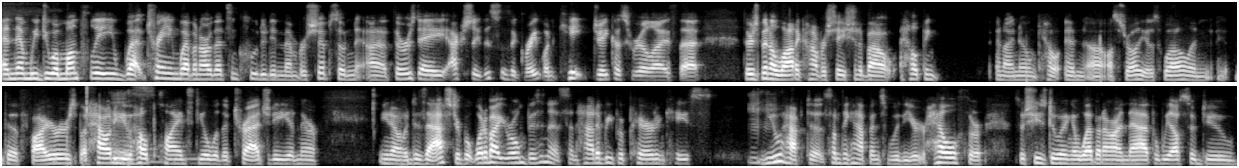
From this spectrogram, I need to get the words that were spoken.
and then we do a monthly web training webinar that's included in membership. So uh, Thursday, actually, this is a great one. Kate Jacobs realized that there's been a lot of conversation about helping, and I know in, Cal- in uh, Australia as well, and the fires. But how do you help clients deal with a tragedy in their, you know, a disaster? But what about your own business and how to be prepared in case Mhm. you have to something happens with your health or so she's doing a webinar on that but we also do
